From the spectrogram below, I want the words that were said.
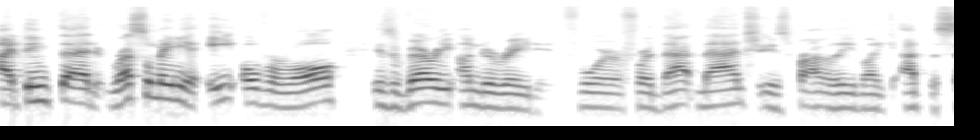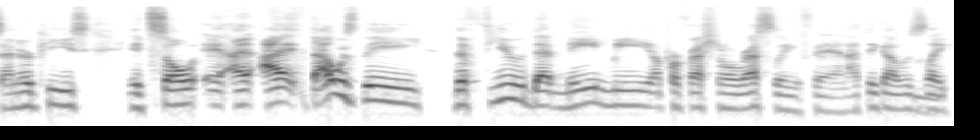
I think that WrestleMania 8 overall is very underrated. For for that match is probably like at the centerpiece. It's so I, I that was the the feud that made me a professional wrestling fan. I think I was like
